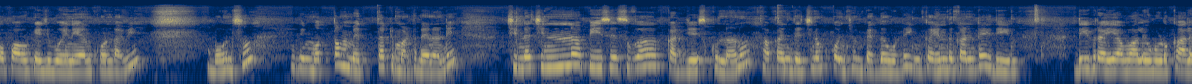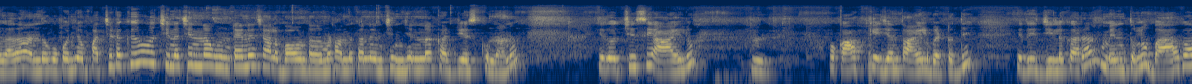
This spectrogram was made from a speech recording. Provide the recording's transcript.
ఒక పావు కేజీ పోయినాయి అనుకోండి అవి బోన్స్. ఇది మొత్తం మెత్తటి మటనేనండి. చిన్న చిన్న పీసెస్గా కట్ చేసుకున్నాను. అక్కడ తెచ్చినప్పుడు కొంచెం పెద్ద ఉండే ఇంకా ఎందుకంటే ఇది డీప్ ఫ్రై అవ్వాలి ఉడకాలి కదా. అందుకు కొంచెం పచ్చడికి చిన్న చిన్నగా ఉంటేనే చాలా బాగుంటుంది అనమాట అందుకని నేను చిన్న చిన్న కట్ చేసుకున్నాను. ఇది వచ్చేసి ఆయిల్. ఒక హాఫ్ కేజీ అంత ఆయిల్ పెట్టుద్ది. ఇది జీలకర్ర మెంతులు బాగా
